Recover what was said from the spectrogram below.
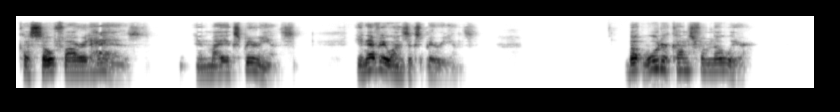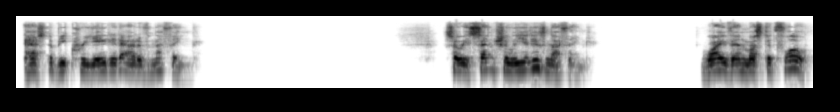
Because so far it has, in my experience, in everyone's experience. But water comes from nowhere. Has to be created out of nothing. So essentially, it is nothing. Why then must it flow?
